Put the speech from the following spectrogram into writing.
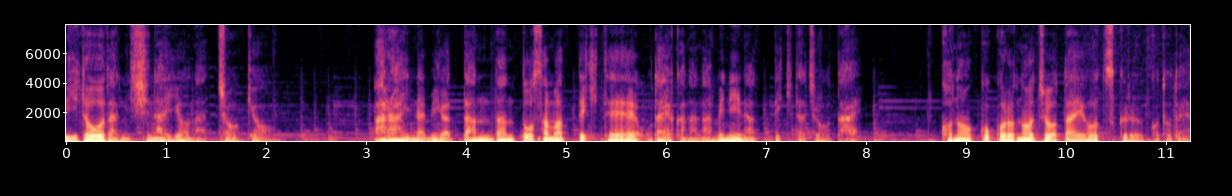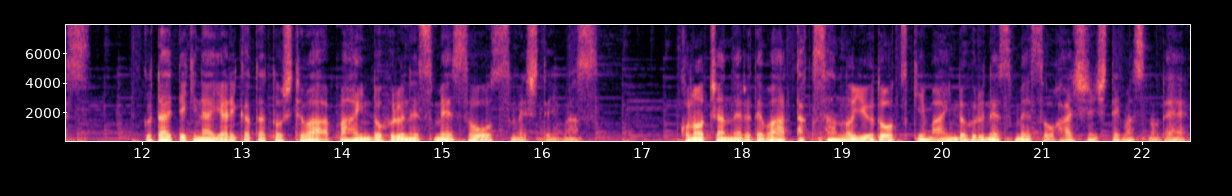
微動だにしないような状況。荒い波がだんだんと収まってきて穏やかな波になってきた状態。この心の状態を作ることです。具体的なやり方としてはマインドフルネス瞑想をお勧めしています。このチャンネルではたくさんの誘導付きマインドフルネス瞑想を配信していますので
